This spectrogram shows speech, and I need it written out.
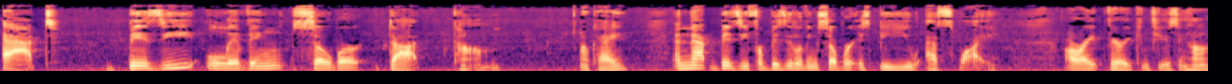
at busylivingsober.com. Okay? And that busy for busy living sober is B U S Y. All right, very confusing, huh?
